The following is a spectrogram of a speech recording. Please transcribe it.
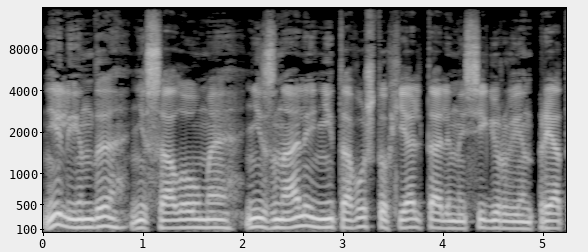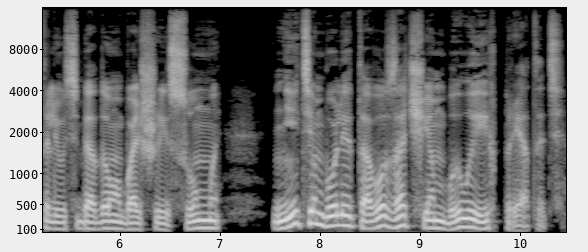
Ни Линда, ни Салоуме не знали ни того, что Хьяль, Таллин и Сигюрвин прятали у себя дома большие суммы, ни тем более того, зачем было их прятать.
